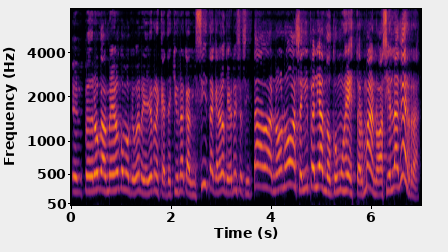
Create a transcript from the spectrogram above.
el Pedro Cameo como que, bueno, ya yo rescaté aquí una camisita, que era lo que yo necesitaba. No, no, a seguir peleando. ¿Cómo es esto, hermano? Así es la guerra.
